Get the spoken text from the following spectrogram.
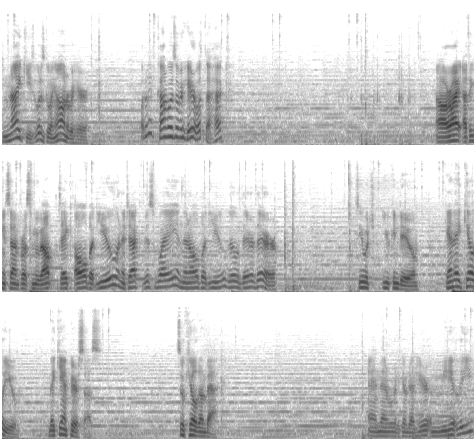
Nikes. What is going on over here? Why do we have convoys over here? What the heck? Alright, I think it's time for us to move out. Take all but you and attack this way, and then all but you go there, there. See what you can do. Can they kill you? They can't pierce us. So kill them back. And then we're going to come down here immediately.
